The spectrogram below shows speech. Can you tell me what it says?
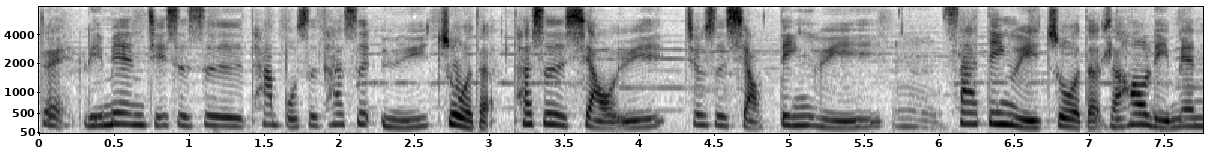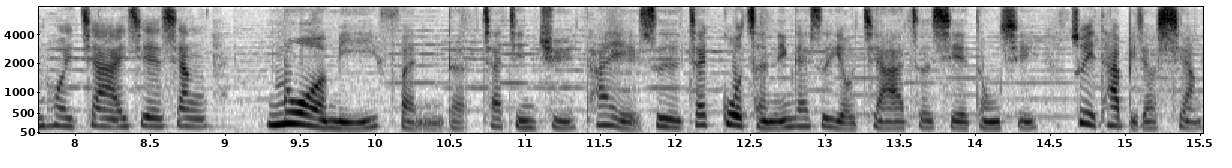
对，里面其实是它不是，它是鱼做的，它是小鱼，就是小丁鱼，嗯，沙丁鱼做的，然后里面会加一些像糯米粉的加进去，它也是在过程应该是有加这些东西，所以它比较香。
